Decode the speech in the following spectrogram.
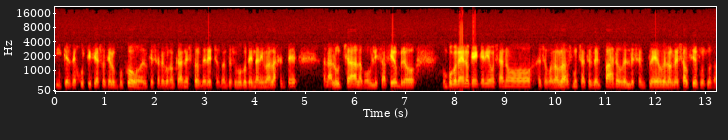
y que es de justicia social un poco el que se reconozcan estos derechos, ¿no? Entonces un poco también animar a la gente a la lucha, a la movilización, pero un poco también lo que queríamos era no, eso, cuando hablas muchas veces del paro, del desempleo, de los desahucios, pues bueno,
